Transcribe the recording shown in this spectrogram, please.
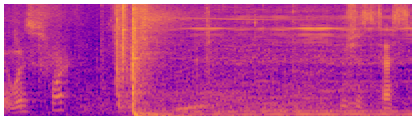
Wait, what is this for? It was just a test.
